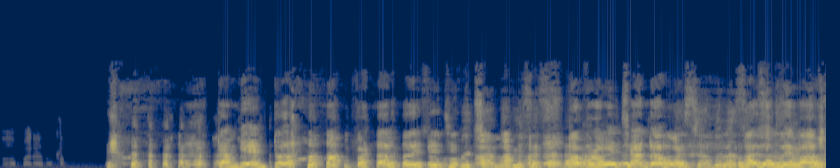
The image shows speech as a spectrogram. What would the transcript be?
Todo parado. También todo parado derechito. Aprovechando, dice Sandra. Aprovechando, pues, Aprovechando la a dónde vamos.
